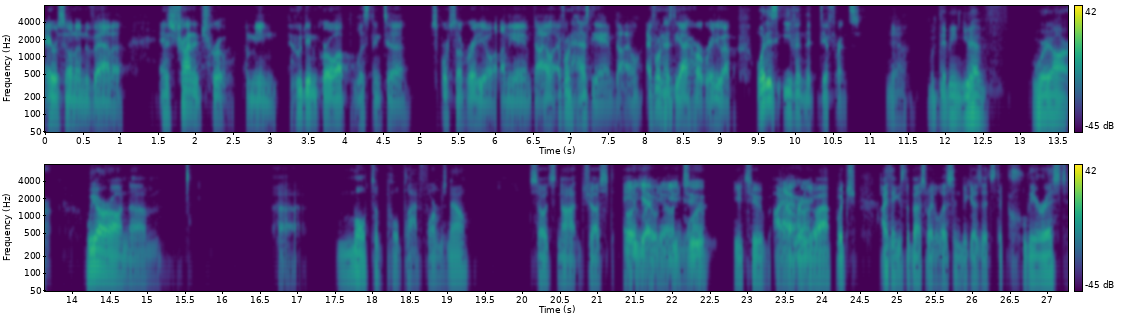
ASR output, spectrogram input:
Arizona, Nevada, and it's tried and true. I mean, who didn't grow up listening to Sports Talk Radio on the AM dial? Everyone has the AM dial. Everyone has the iHeartRadio app. What is even the difference? Yeah. I mean, you have we are we are on um uh multiple platforms now. So it's not just AM Well, yeah, radio YouTube. anymore. YouTube, iHeart. iHeartRadio app, which I think is the best way to listen because it's the clearest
